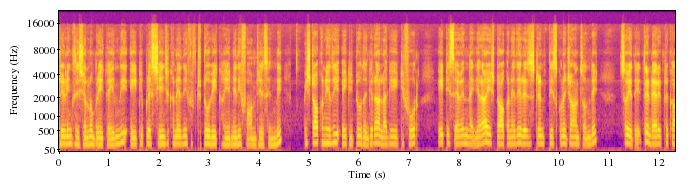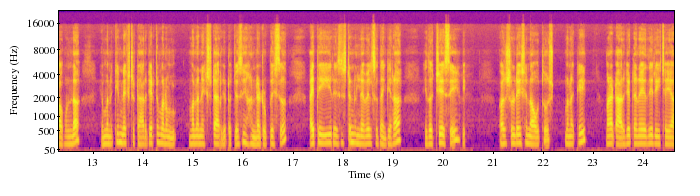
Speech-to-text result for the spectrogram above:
ట్రేడింగ్ సెషన్లో బ్రేక్ అయింది. ఎయిటీ ప్లస్ చేంజ్ అనేది ఫిఫ్టీ టూ వీక్ హై అనేది ఫామ్ చేసింది. ఈ స్టాక్ అనేది ఎయిటీ టూ దగ్గర అలాగే ఎయిటీ ఫోర్ ఎయిటీ సెవెన్ దగ్గర ఈ స్టాక్ అనేది రెసిస్టెంట్ తీసుకునే ఛాన్స్ ఉంది. సో ఇదైతే డైరెక్ట్ కాకుండా మనకి నెక్స్ట్ టార్గెట్ మనం మన నెక్స్ట్ టార్గెట్ వచ్చేసి హండ్రెడ్ రూపీస్. అయితే ఈ రెసిస్టెంట్ లెవెల్స్ దగ్గర ఇది వచ్చేసి కన్సల్టేషన్ అవుతూ మనకి మన టార్గెట్ అనేది రీచ్ అయ్యే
